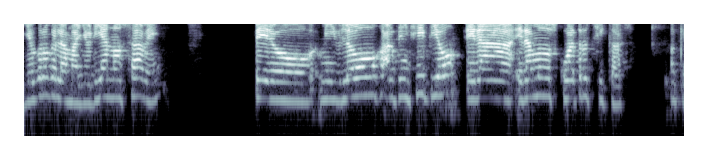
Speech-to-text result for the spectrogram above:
yo creo que la mayoría no sabe, pero mi blog al principio era, éramos cuatro chicas. Ok.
